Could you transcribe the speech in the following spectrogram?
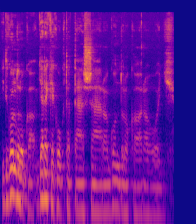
Itt gondolok a gyerekek oktatására, gondolok arra, hogy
